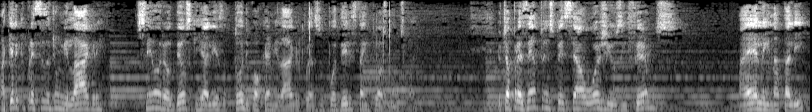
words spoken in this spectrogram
Aquele que precisa de um milagre, o Senhor é o Deus que realiza todo e qualquer milagre, pois o poder está em tuas mãos, Pai. Eu te apresento em especial hoje os enfermos, a Ellen Nathalie.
